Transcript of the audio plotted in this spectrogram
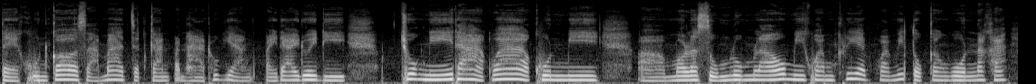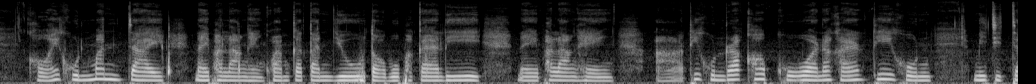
แต่คุณก็สามารถจัดการปัญหาทุกอย่างไปได้ด้วยดีช่วงนี้ถ้าหากว่าคุณมีมรสุมลุมเล้า มีความเครียดความวิตกกังวลนะคะ ขอให้คุณมั่นใจในพลังแห่งความกตัญญูต่อบุพการี ในพลังแห่งที่คุณรักครอบครัวนะคะ ที่คุณมีจิตใจ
